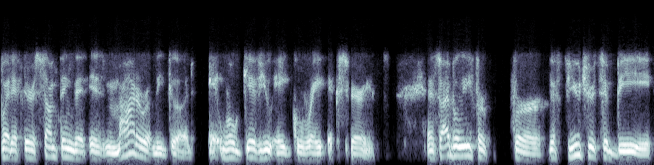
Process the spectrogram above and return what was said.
But if there's something that is moderately good, it will give you a great experience. And so I believe for for the future to be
